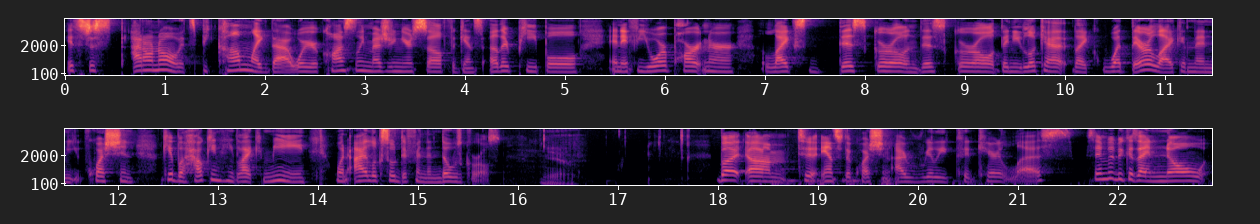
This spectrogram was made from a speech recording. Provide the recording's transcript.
It's just I don't know, it's become like that where you're constantly measuring yourself against other people and if your partner likes this girl and this girl, then you look at like what they're like and then you question, okay, but how can he like me when I look so different than those girls? Yeah. But um, to answer the question, I really could care less. Simply because I know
